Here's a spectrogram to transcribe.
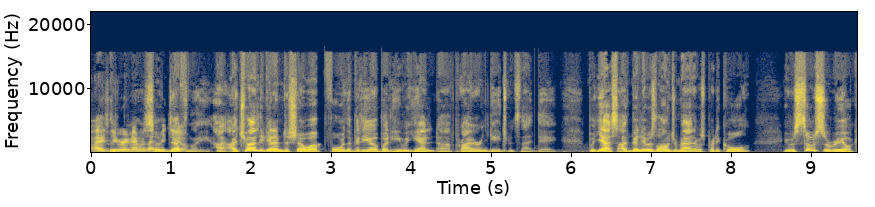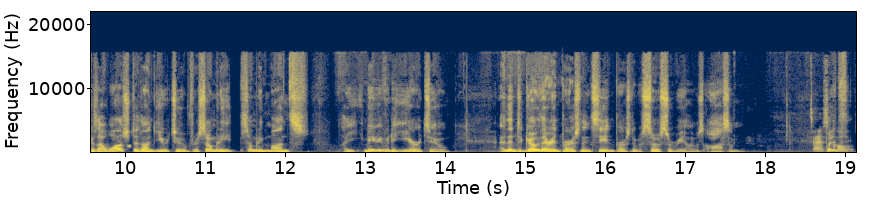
I So- do remember that so video. definitely, I, I tried to get him to show up for the video, but he he had uh, prior engagements that day. But yes, I've been to his laundromat. It was pretty cool. It was so surreal because I watched it on YouTube for so many so many months, like maybe even a year or two, and then to go there in person and see it in person, it was so surreal. It was awesome. That's But cool.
